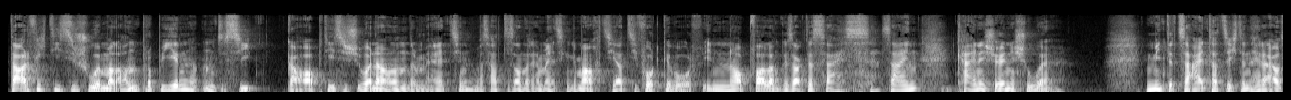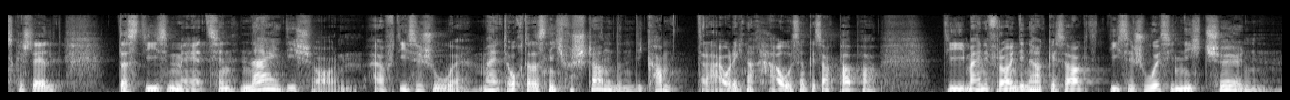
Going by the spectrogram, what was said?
darf ich diese Schuhe mal anprobieren? Und sie gab diese Schuhe an ein anderes Mädchen. Was hat das andere Mädchen gemacht? Sie hat sie fortgeworfen in den Abfall und gesagt, das seien keine schönen Schuhe. Mit der Zeit hat sich dann herausgestellt, dass diese Mädchen neidisch waren auf diese Schuhe. Meine Tochter hat das nicht verstanden. Die kam traurig nach Hause und gesagt, Papa, die, meine Freundin hat gesagt, diese Schuhe sind nicht schön.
